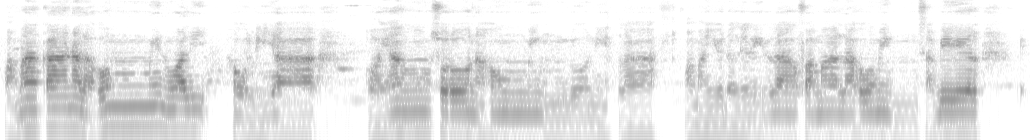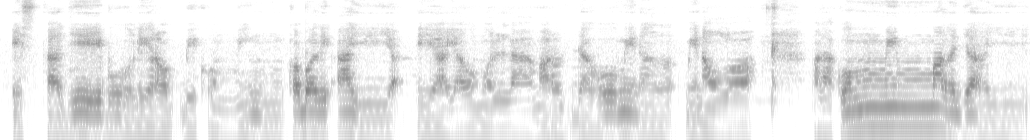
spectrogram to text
Wa ma kana lahum min wali awliya wa yansurunahum min dunillah wa may yudlilillahu fama lahu min sabil istajibu li rabbikum min qabli ay ya'tiya yaumul la maruddahu minal minallah malakum mimmal jai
